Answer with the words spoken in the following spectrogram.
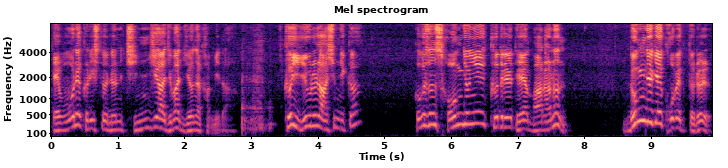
대부분의 그리스도인은 진지하지만 연약합니다. 그 이유를 아십니까? 그것은 성령이 그들에 대해 말하는 능력의 고백들을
